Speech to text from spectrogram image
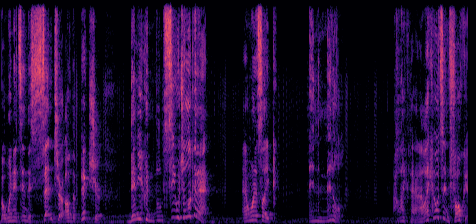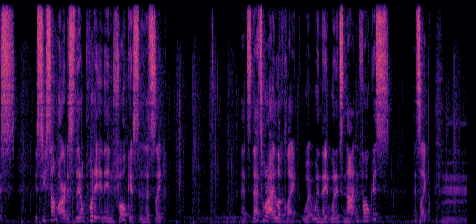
but when it's in the center of the picture, then you can see what you're looking at. And when it's like in the middle, I like that. And I like how it's in focus. You see, some artists they don't put it in, in focus, and it's like that's that's what I look like when they when it's not in focus. It's like hmm.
